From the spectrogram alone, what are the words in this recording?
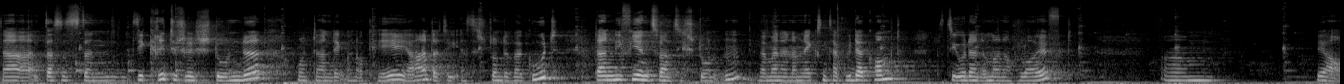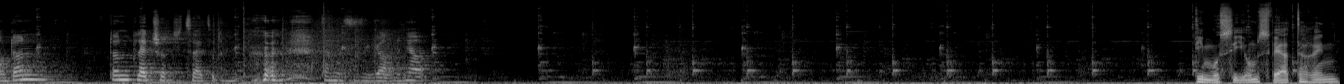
Da, das ist dann die kritische Stunde und dann denkt man, okay, ja, die erste Stunde war gut. Dann die 24 Stunden, wenn man dann am nächsten Tag wiederkommt, dass die Uhr dann immer noch läuft. Ähm, ja, und dann, dann plätschert die Zeit so dahin. dann ist es egal, ja. Die Museumswärterin,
